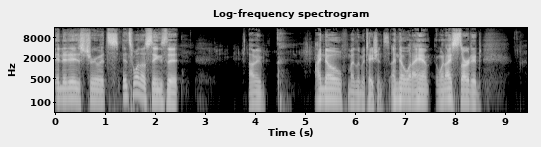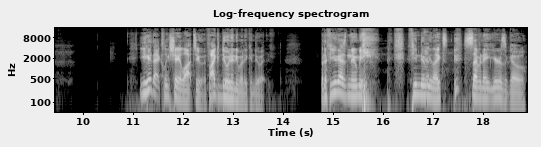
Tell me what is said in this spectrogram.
and it is true. It's it's one of those things that, I mean, I know my limitations. I know what I am. When I started, you hear that cliche a lot too. If I can do it, anybody can do it. But if you guys knew me, if you knew me like seven, eight years ago,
